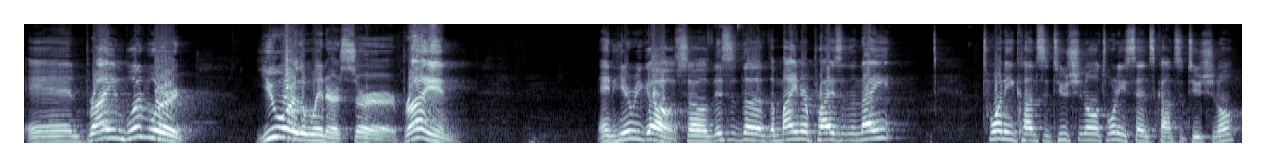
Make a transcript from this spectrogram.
And Brian Woodward. You are the winner, sir. Brian. And here we go. So this is the, the minor prize of the night. 20 constitutional, 20 cents constitutional.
